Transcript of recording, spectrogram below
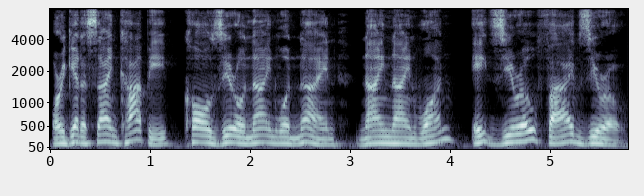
Or get a signed copy, call 0919-991-8050.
